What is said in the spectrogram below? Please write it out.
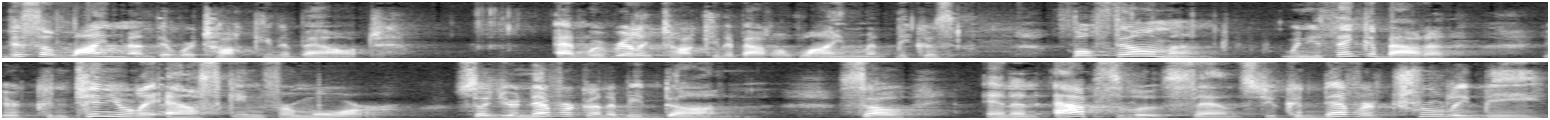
This alignment that we're talking about, and we're really talking about alignment because fulfillment, when you think about it, you're continually asking for more. So you're never going to be done. So in an absolute sense, you can never truly be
